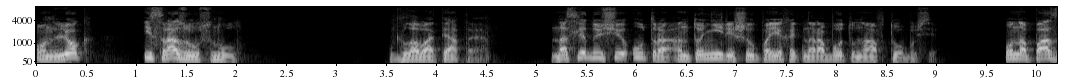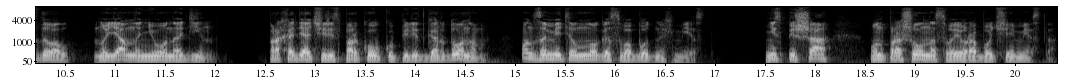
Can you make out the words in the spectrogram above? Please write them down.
он лег и сразу уснул. Глава пятая. На следующее утро Антони решил поехать на работу на автобусе. Он опаздывал, но явно не он один. Проходя через парковку перед Гордоном, он заметил много свободных мест. Не спеша, он прошел на свое рабочее место.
